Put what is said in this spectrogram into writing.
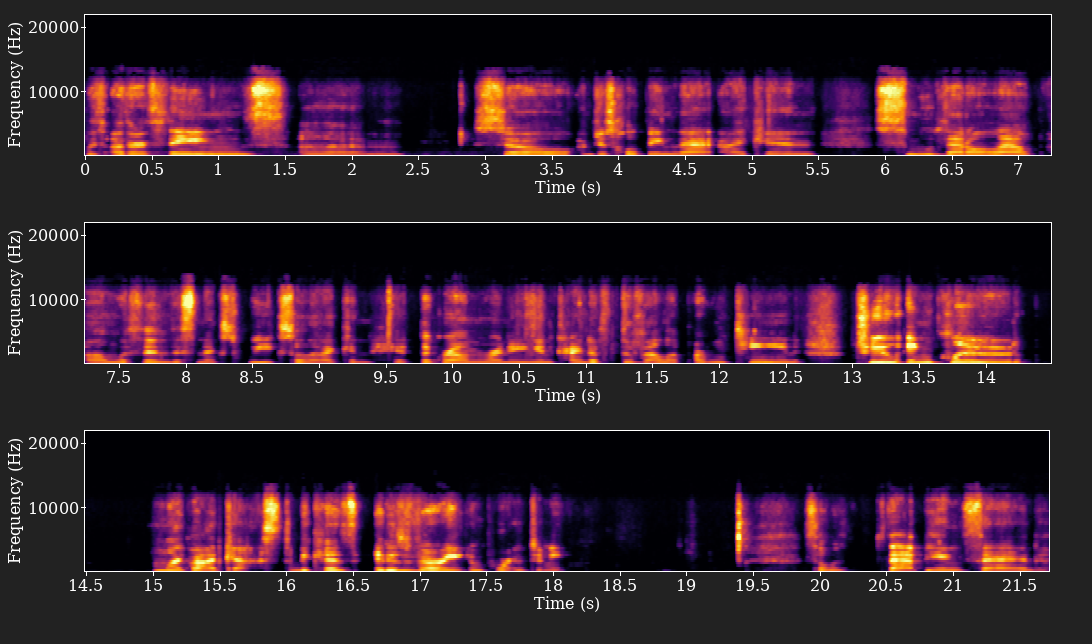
with other things. Um, so I'm just hoping that I can smooth that all out um, within this next week so that I can hit the ground running and kind of develop a routine to include my podcast because it is very important to me. So, with that being said,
